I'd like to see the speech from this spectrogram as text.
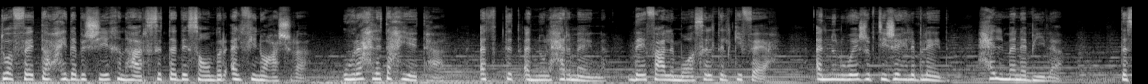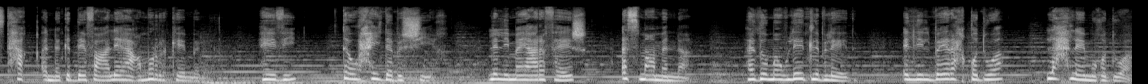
توفت توحيدة بالشيخ نهار 6 ديسمبر 2010 ورحلة حياتها أثبتت أن الحرمان دافع لمواصلة الكفاح. أن الواجب تجاه البلاد حلمة نبيلة تستحق أنك تدافع عليها عمر كامل. هذه توحيدة بالشيخ. للي ما يعرفهاش أسمع منا. هذو مولاد البلاد. اللي البارح قدوة لأحلام غدوة.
